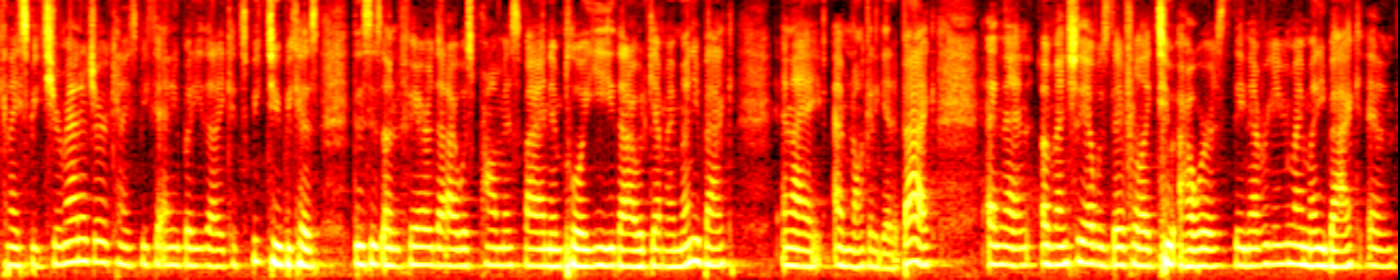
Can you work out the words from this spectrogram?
Can I speak to your manager? Can I speak to anybody that I could speak to? Because this is unfair that I was promised by an employee that I would get my money back, and I am not going to get it back. And then eventually I was there for like two hours. They never gave me my money back, and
